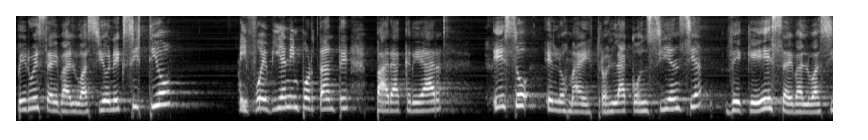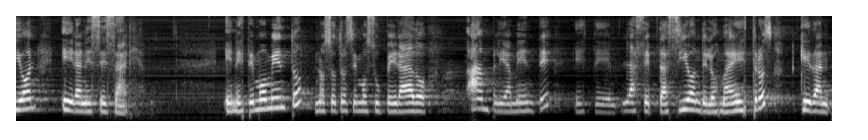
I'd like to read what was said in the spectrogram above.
Pero esa evaluación existió y fue bien importante para crear eso en los maestros, la conciencia de que esa evaluación era necesaria. En este momento nosotros hemos superado ampliamente este, la aceptación de los maestros, quedan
